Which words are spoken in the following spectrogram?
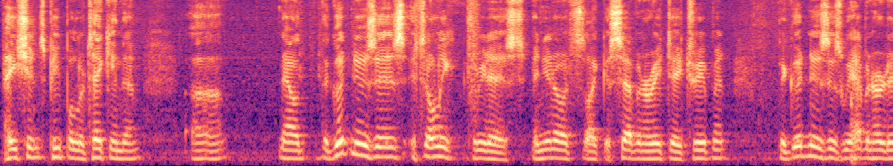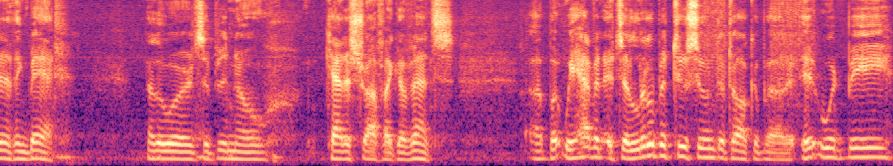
patients, people are taking them. Uh, now, the good news is it's only three days, and you know, it's like a seven or eight day treatment. The good news is we haven't heard anything bad. In other words, there's been no catastrophic events. Uh, but we haven't, it's a little bit too soon to talk about it. It would be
